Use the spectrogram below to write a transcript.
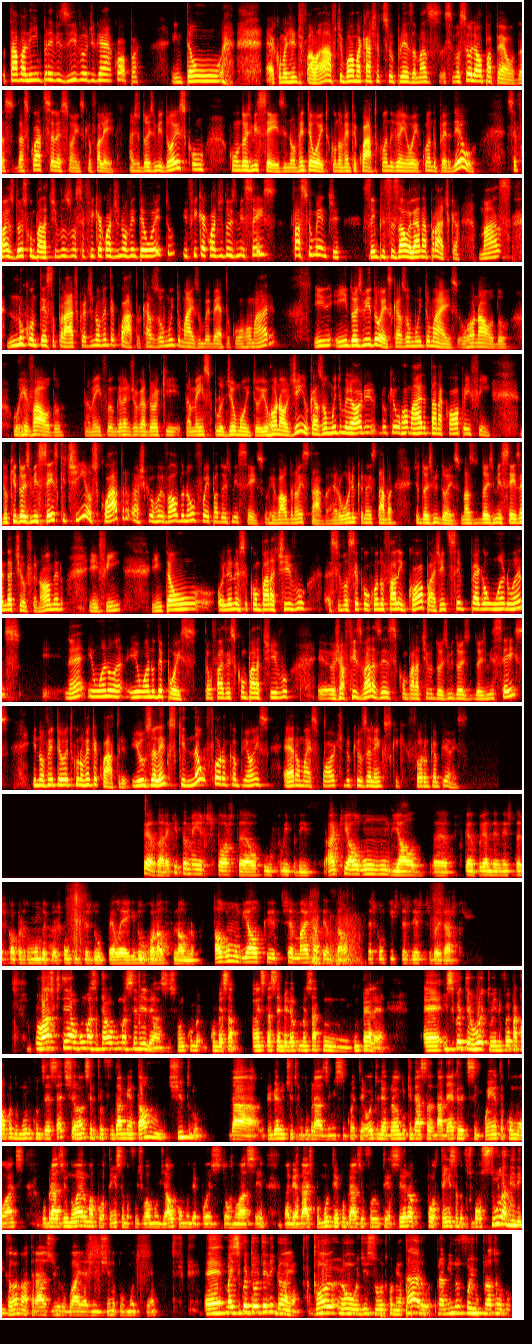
estava ali imprevisível de ganhar a Copa. Então, é como a gente fala, ah, futebol é uma caixa de surpresa, mas se você olhar o papel das, das quatro seleções que eu falei, a de 2002 com, com 2006 e 98 com 94, quando ganhou e quando perdeu, você faz dois comparativos, você fica com a de 98 e fica com a de 2006 facilmente, sem precisar olhar na prática. Mas, no contexto prático, a de 94 casou muito mais o Bebeto com o Romário, e, e em 2002 casou muito mais o Ronaldo, o Rivaldo, também foi um grande jogador que também explodiu muito. E o Ronaldinho casou muito melhor do que o Romário tá na Copa, enfim. Do que 2006, que tinha os quatro. Acho que o Rivaldo não foi para 2006. O Rivaldo não estava. Era o único que não estava de 2002. Mas 2006 ainda tinha o fenômeno, enfim. Então, olhando esse comparativo, se você, quando fala em Copa, a gente sempre pega um ano antes né, e um ano e um ano depois. Então faz esse comparativo. Eu já fiz várias vezes esse comparativo 2002 e 2006 e 98 com 94. E os elencos que não foram campeões eram mais fortes do que os elencos que foram campeões. César, aqui também a resposta ao que o Felipe disse. Há aqui algum Mundial, uh, pegando nestas Copas do Mundo, as conquistas do Pelé e do Ronaldo Fenómeno, algum Mundial que te chame mais a atenção nas conquistas destes dois astros? Eu acho que tem algumas, até algumas semelhanças. Vamos começar, antes da semelhança, começar com, com Pelé. É, em 58, ele foi para a Copa do Mundo com 17 anos, ele foi fundamental no título, da, o primeiro título do Brasil em 58, lembrando que nessa, na década de 50, como antes, o Brasil não era uma potência no futebol mundial, como depois se tornou a ser. Na verdade, por muito tempo, o Brasil foi a terceira potência do futebol sul-americano, atrás de Uruguai e Argentina, por muito tempo. É, mas 58 ele ganha. Igual eu disse outro comentário, para mim não foi o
